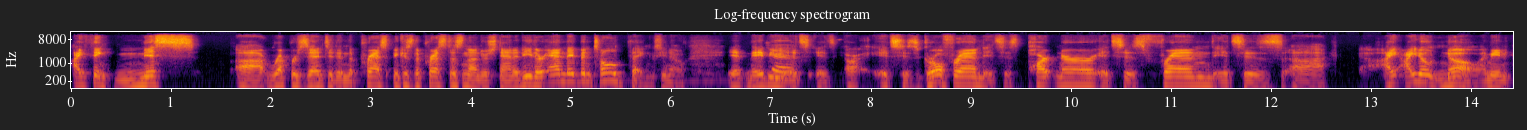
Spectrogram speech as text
I think, mis uh, represented in the press because the press doesn't understand it either, and they've been told things. You know, it maybe True. it's it's uh, it's his girlfriend, it's his partner, it's his friend, it's his. Uh, I I don't know. I mean,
